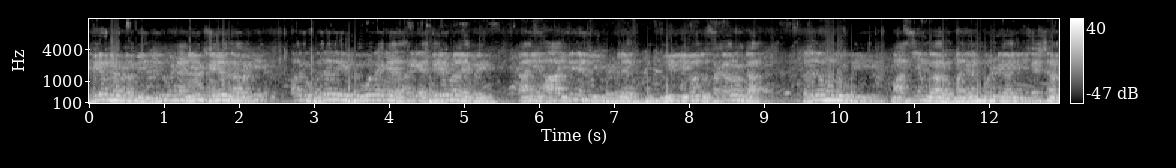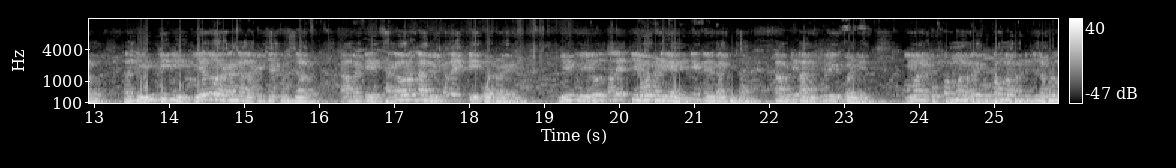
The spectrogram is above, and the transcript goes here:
ధైర్యం లేకపోయింది పోయింది ఎందుకంటే ఆయన ఏం చేయలేదు కాబట్టి వాళ్ళకు ప్రజల దగ్గరికి పోయి ఓటు అడిగే అడిగే ధైర్యం కూడా లేకపోయింది. కానీ ఆ ఇది నేను మీకు పెట్టలేదు. మీరు ఈ రోజు ప్రజల ముందుకు పోయి మా సీఎం గారు మా జగన్మోహన్ రెడ్డి గారికి చేసినారు. ప్రతి ఇంటికి ఏదో రకంగా లబ్ధి చేకూర్చున్నారు కాబట్టి సగౌరవంగా మీరు తల ఎత్తి ఓటు అడిగారు మీకు ఈరోజు తల ఎత్తి ఓటు అడిగే నేను కల్పించాను కాబట్టి దాన్ని ఉపయోగించుకోండి. ఈవన కుప్పం మనపై కుప్పంలో పండించినప్పుడు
